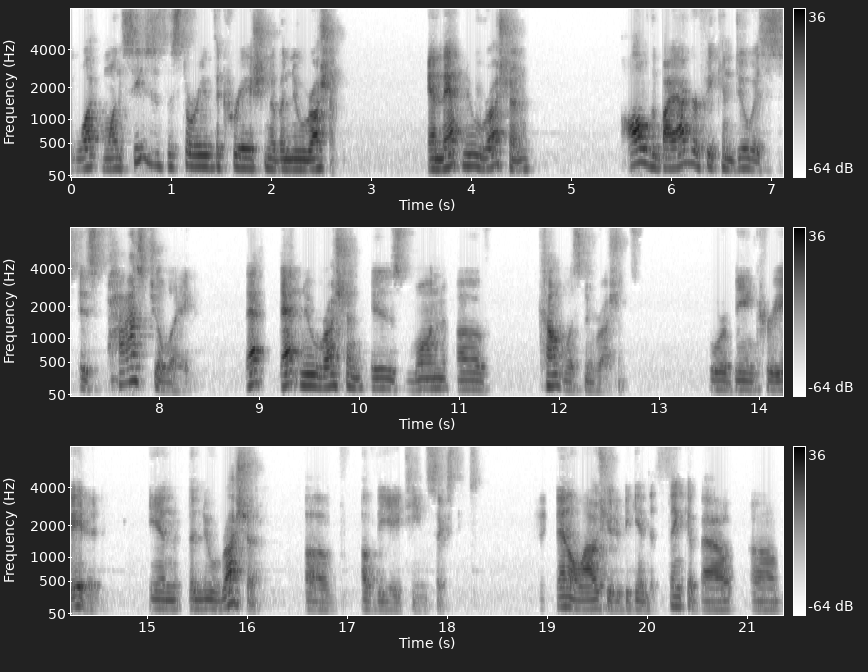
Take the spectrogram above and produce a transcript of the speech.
what one sees is the story of the creation of a new Russian. And that new Russian, all the biography can do is, is postulate that that new Russian is one of countless new Russians who are being created in the new Russia of, of the 1860s. It then allows you to begin to think about um,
